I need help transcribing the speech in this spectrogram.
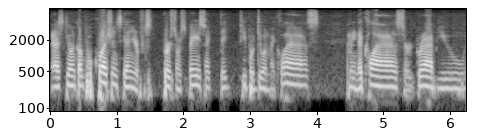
ask you uncomfortable questions, get in your personal space, like they, people do in my class, I mean the class, or grab you,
